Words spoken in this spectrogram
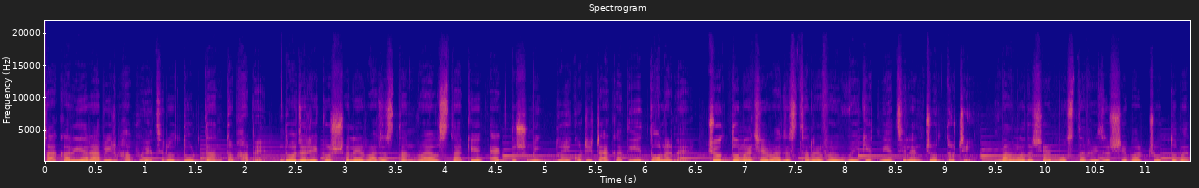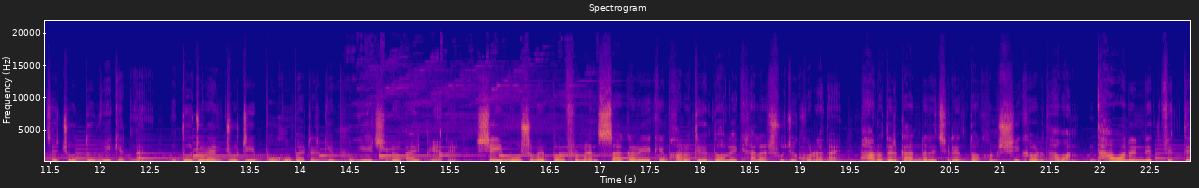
সাকারিয়ার আবির্ভাব হয়েছিল দুর্দান্তভাবে। দু হাজার একুশ সালে রাজস্থান রয়্যালস তাকে এক দশমিক দুই কোটি টাকা দিয়ে দলে নেয়। চোদ্দ ম্যাচে রাজস্থানের হয়ে উইকেট নিয়েছিলেন চোদ্দটি। বাংলাদেশের মোস্তাফিজুর সেবার চোদ্দ ম্যাচে চোদ্দ উইকেট নেন। দুজনের জুটি বহু ব্যাটারকে ভুগিয়েছিল আইপিএলে সেই মৌসুমের পারফরম্যান্স সাকারিয়াকে ভারতীয় দলে খেলার সুযোগ করে দেয়। ভারতের কাণ্ডারে ছিলেন তখন শিখর ধাওয়ান। ধাওয়ানের নেতৃত্বে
